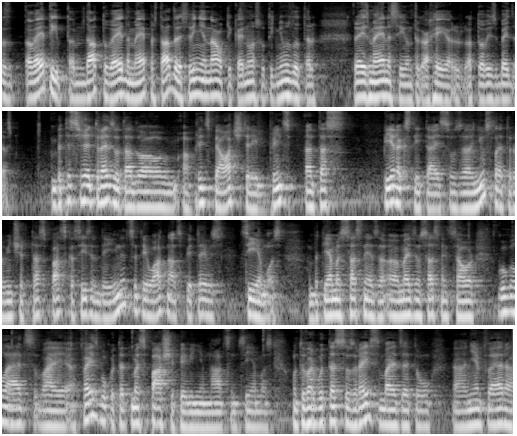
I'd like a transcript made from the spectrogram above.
tas, tā vērtība tam datu veidam, e-pasta adrese, viņa nav tikai nosūtīt newsletteru reizes mēnesī, un tā kā hei, ar, ar to viss beidzās. Bet es šeit redzu tādu principiālu atšķirību. Princip, tas pierakstītais uz newsletteru, viņš ir tas pats, kas izradīja iniciatīvu, atnāca pie tevis ciemos. Bet, ja mēs mēģinām sasniegt caur Google Ads vai Facebook, tad mēs paši pie viņiem nācam ciemos. Un tad varbūt tas uzreiz vajadzētu ņemt vērā,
